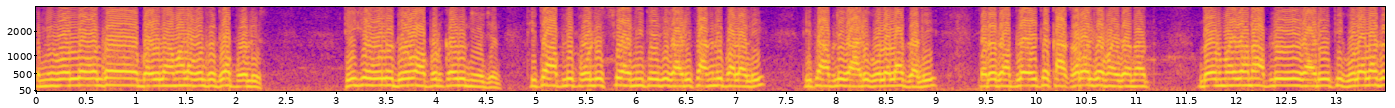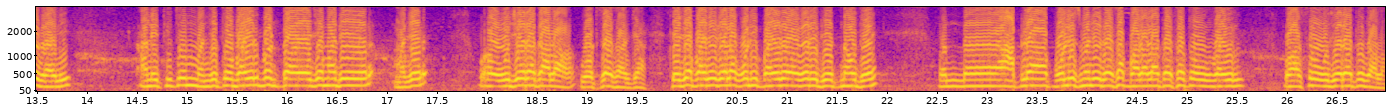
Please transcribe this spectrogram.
तर मी बोललो बोलतो बैल आम्हाला बोलतो द्या पोलीस. ठीक आहे बोललो देऊ आपण करू नियोजन. तिथं आपली पोलीसची आणि त्याची गाडी चांगली पळाली तिथं आपली गाडी गोलालाच झाली. परत आपल्या इथं काकारवालच्या मैदानात दोन मैदानं आपली गाडी ती गोलालाच राहिली. आणि तिथून म्हणजे तो बैल पण याच्यामध्ये म्हणजे उजेरात आला गोठच्या सारख्या त्याच्या पहिले त्याला कोणी पैरे वगैरे देत नव्हते. पण आपल्या पोलीसमध्ये जसा पळाला तसा तो बैल वासरू उजेरातच आला.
